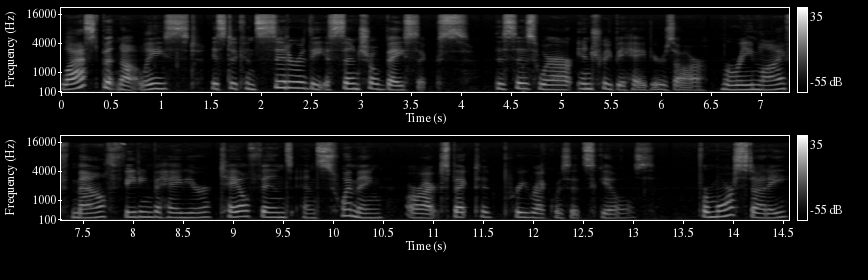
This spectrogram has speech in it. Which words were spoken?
Last but not least is to consider the essential basics. This is where our entry behaviors are. Marine life, mouth, feeding behavior, tail fins, and swimming are our expected prerequisite skills. For more study,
